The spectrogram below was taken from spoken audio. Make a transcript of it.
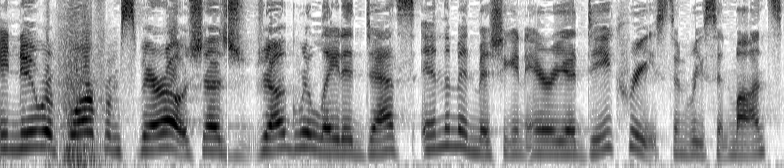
A new report from Sparrow shows drug-related deaths in the mid-Michigan area decreased in recent months.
